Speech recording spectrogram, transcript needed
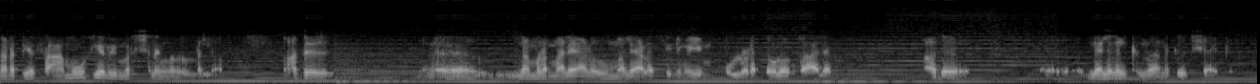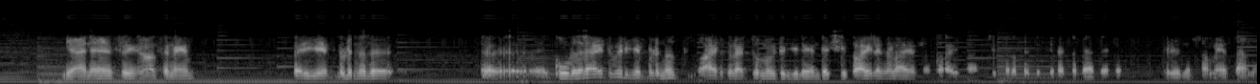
നടത്തിയ സാമൂഹ്യ വിമർശനങ്ങളുണ്ടല്ലോ. അത് നമ്മുടെ മലയാളവും മലയാള സിനിമയും ഉള്ളിടത്തോളം കാലം അത് നിലനിൽക്കുന്നതാണ് തീർച്ചയായിട്ടും. ഞാൻ ശ്രീനിവാസനെ പരിചയപ്പെടുന്നത് കൂടുതലായിട്ട് പരിചയപ്പെടുന്നത് ആയിരത്തി തൊള്ളായിരത്തി തൊണ്ണൂറ്റഞ്ചിലെ എന്റെ ശിപായിലകള എന്ന് പറയുന്ന ചിത്രത്തിന്റെ തിരക്കഥ അദ്ദേഹം എഴുതുന്ന സമയത്താണ്.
